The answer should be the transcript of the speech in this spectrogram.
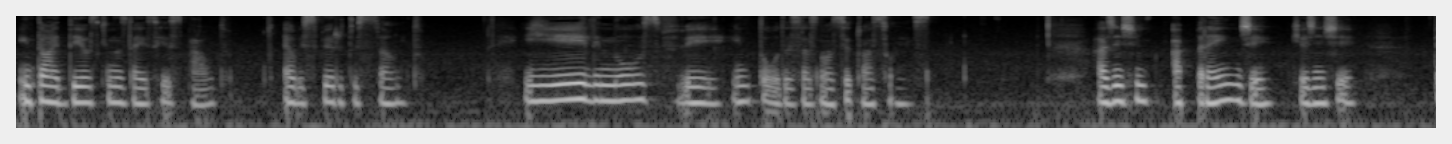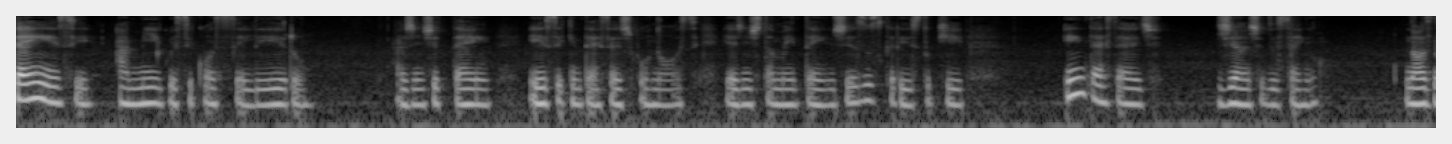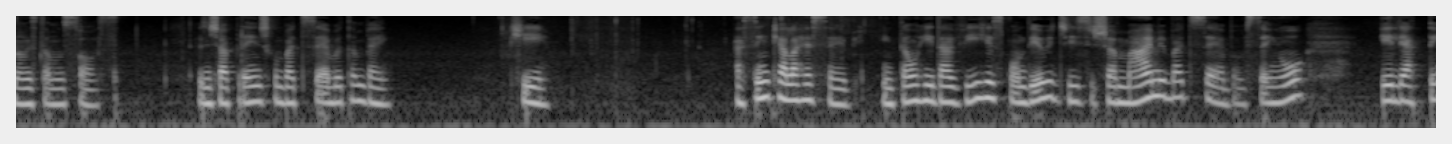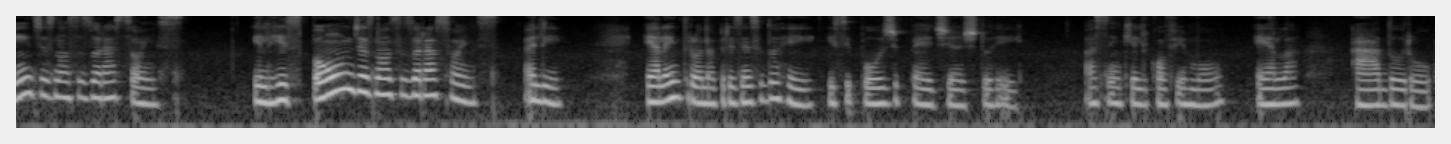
Então é Deus que nos dá esse respaldo, é o Espírito Santo. E Ele nos vê em todas as nossas situações. A gente aprende que a gente tem esse amigo, esse conselheiro, a gente tem esse que intercede por nós e a gente também tem Jesus Cristo que intercede diante do Senhor. Nós não estamos sós. A gente aprende com Batseba também que assim que ela recebe, então o rei Davi respondeu e disse: Chamai-me Batseba. O Senhor, ele atende as nossas orações. Ele responde às nossas orações ali. Ela entrou na presença do rei e se pôs de pé diante do rei. Assim que ele confirmou, ela a adorou.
